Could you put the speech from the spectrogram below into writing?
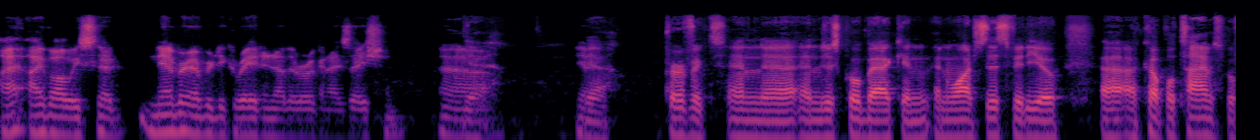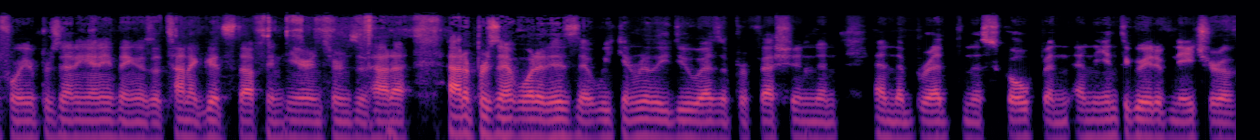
I, have always said never ever degrade another organization. Uh, yeah. yeah. yeah perfect. And uh, and just go back and, and watch this video uh, a couple times before you're presenting anything. There's a ton of good stuff in here in terms of how to how to present what it is that we can really do as a profession and and the breadth and the scope and, and the integrative nature of,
